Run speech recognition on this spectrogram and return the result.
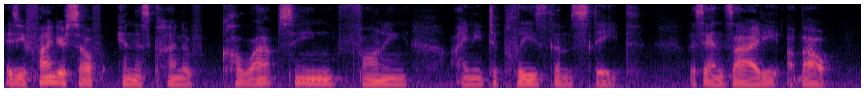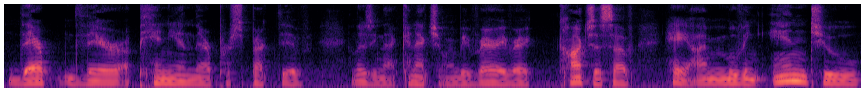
is you find yourself in this kind of collapsing, fawning, I need to please them state. This anxiety about their their opinion, their perspective, and losing that connection. We be very, very conscious of, hey, I'm moving into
